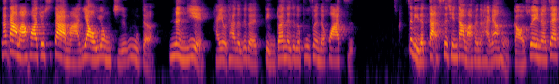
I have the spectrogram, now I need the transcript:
那大麻花就是大麻药用植物的嫩叶，还有它的这个顶端的这个部分的花籽。这里的大四氢大麻酚的含量很高，所以呢，在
